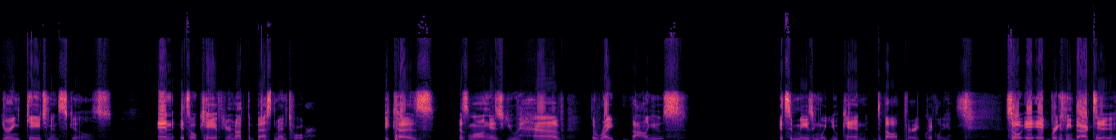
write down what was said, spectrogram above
your engagement skills. And it's okay if you're not the best mentor, because as long as you have the right values, it's amazing what you can develop very quickly. So it, it, brings me back to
